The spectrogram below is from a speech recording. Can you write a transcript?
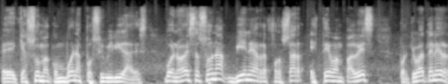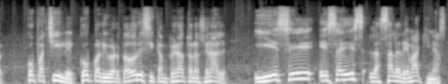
eh, que asoma con buenas posibilidades. Bueno, a esa zona viene a reforzar Esteban Pavés porque va a tener Copa Chile, Copa Libertadores y Campeonato Nacional. Y ese, esa es la sala de máquinas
